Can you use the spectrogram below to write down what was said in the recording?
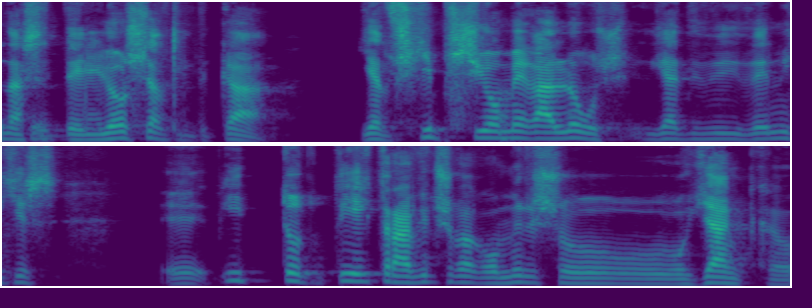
να σε τελειώσει αθλητικά. Για τους χύψιο μεγαλόγους, γιατί δεν είχες ε, ή το τι έχει τραβήξει ο Κακομύρης ο, ο Γιάνκ. Ο...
